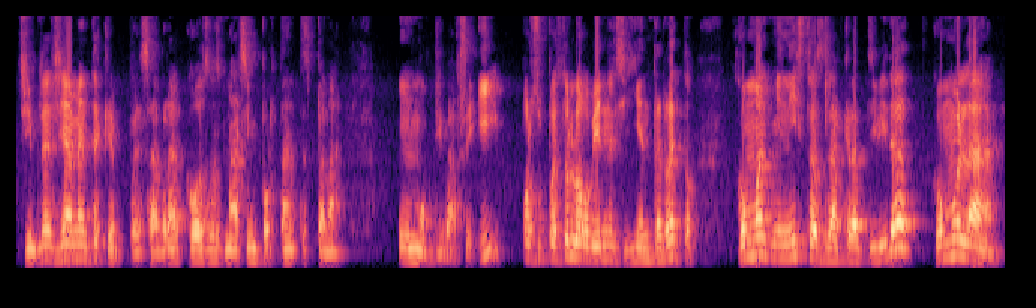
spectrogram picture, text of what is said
simplemente que pues habrá cosas más importantes para motivarse. Y por supuesto luego viene el siguiente reto. ¿Cómo administras la creatividad? ¿Cómo la,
